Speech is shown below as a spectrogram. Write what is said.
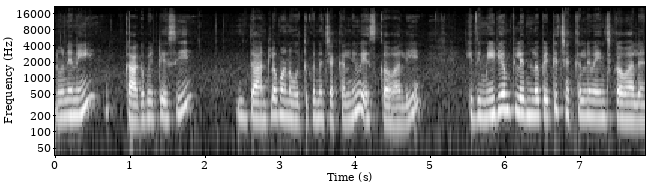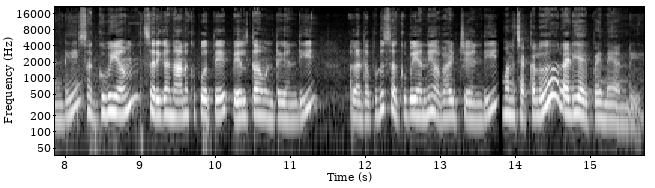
నూనెని కాగబెట్టేసి దాంట్లో మనం ఒత్తుకున్న చెక్కల్ని వేసుకోవాలి. ఇది మీడియం ఫ్లేమ్లో పెట్టి చెక్కల్ని వేయించుకోవాలండి. సగ్గుబియ్యం సరిగా నానకపోతే పేలుతూ ఉంటాయండి. అలాంటప్పుడు సగ్గుబియ్యాన్ని అవాయిడ్ చేయండి. మన చెక్కలు రెడీ అయిపోయినాయండి.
